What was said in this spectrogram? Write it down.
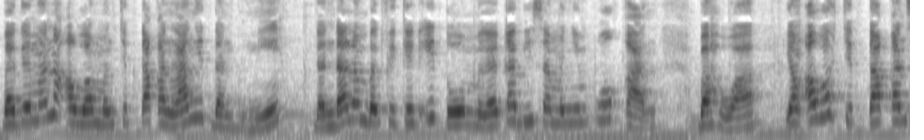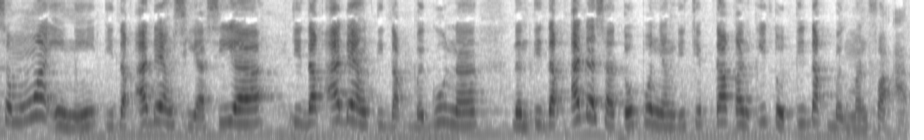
bagaimana Allah menciptakan langit dan bumi, dan dalam berpikir itu mereka bisa menyimpulkan bahwa yang Allah ciptakan semua ini tidak ada yang sia-sia, tidak ada yang tidak berguna, dan tidak ada satupun yang diciptakan itu tidak bermanfaat.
